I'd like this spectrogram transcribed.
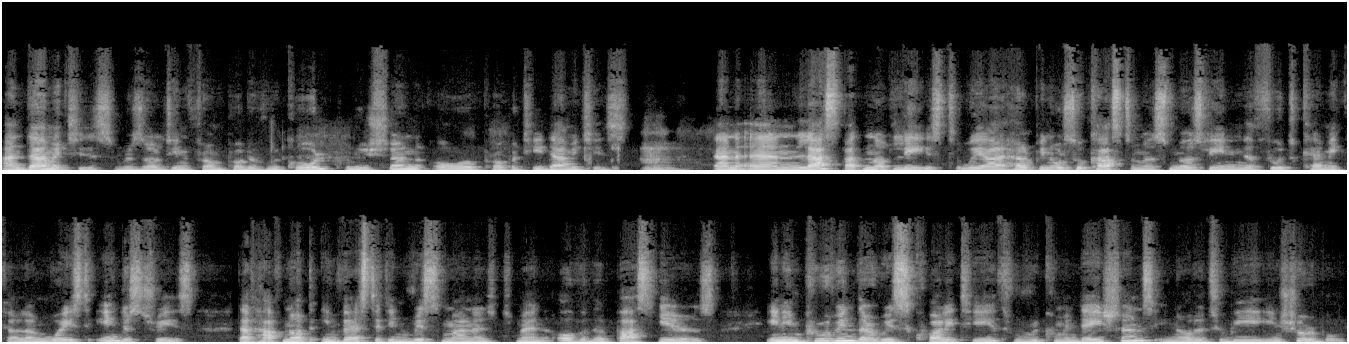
and damages resulting from product recall, pollution, or property damages. And, and last but not least, we are helping also customers, mostly in the food, chemical, and waste industries, that have not invested in risk management over the past years in improving their risk quality through recommendations in order to be insurable.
